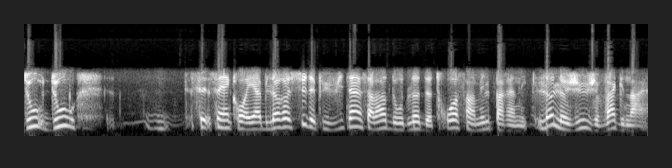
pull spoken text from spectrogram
D'où, d'où c'est incroyable. Il a reçu depuis huit ans un salaire d'au-delà de 300 000 par année. Là, le juge Wagner,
